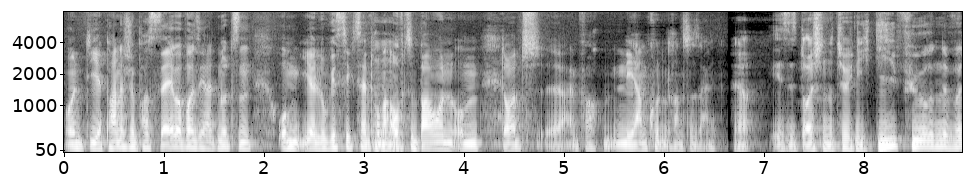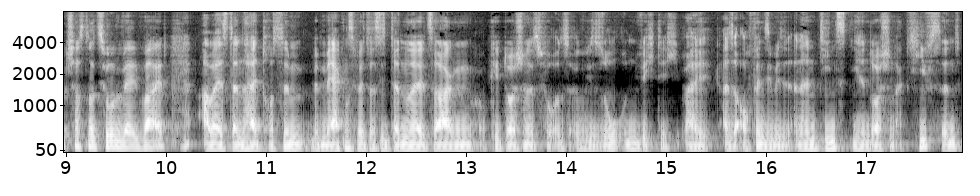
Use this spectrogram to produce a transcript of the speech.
und die japanische Post selber wollen sie halt nutzen, um ihr Logistikzentrum mhm. aufzubauen, um dort äh, einfach näher am Kunden dran zu sein. Ja, es ist Deutschland natürlich nicht die führende Wirtschaftsnation weltweit, aber es ist dann halt trotzdem bemerkenswert, dass sie dann halt sagen, okay, Deutschland ist für uns irgendwie so unwichtig, weil, also auch wenn sie mit den anderen Diensten hier in Deutschland aktiv sind,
